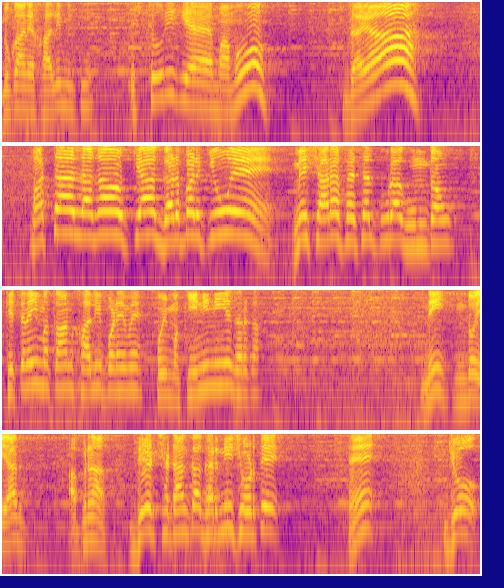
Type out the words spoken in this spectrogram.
दुकानें खाली मिलती हैं। स्टोरी क्या है, मामू? दया, पता लगाओ, क्या गड़बड़ क्यों है? मैं शारा फैसल पूरा घूमता हूँ। कितने ही मकान खाली पड़े हुए कोई मकीन ही नहीं है घर का। नहीं तो यार अपना डेढ़ छटांग का घर नहीं छोड़ते, हैं? जो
